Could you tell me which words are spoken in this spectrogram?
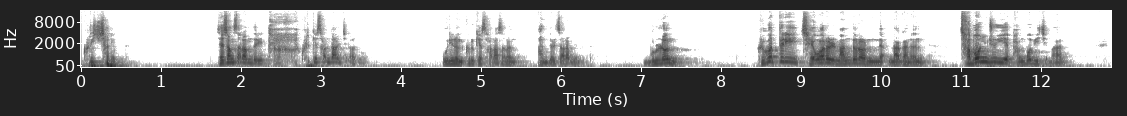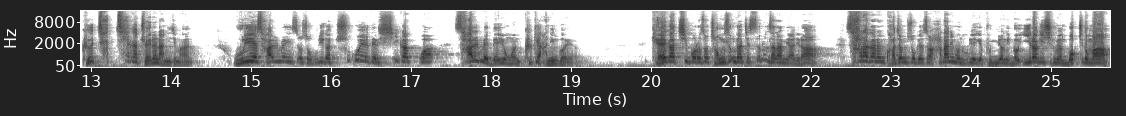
크리스찬입니다. 세상 사람들이 다 그렇게 산다 할지라도 우리는 그렇게 살아서는 안 될 사람입니다. 물론 그것들이 재화를 만들어 나가는 자본주의의 방법이지만 그 자체가 죄는 아니지만 우리의 삶에 있어서 우리가 추구해야 될 시각과 삶의 내용은 그게 아닌 거예요. 개같이 벌어서 정성같이 쓰는 사람이 아니라 살아가는 과정 속에서 하나님은 우리에게 분명히 너 일하기 싫으면 먹지도 마.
